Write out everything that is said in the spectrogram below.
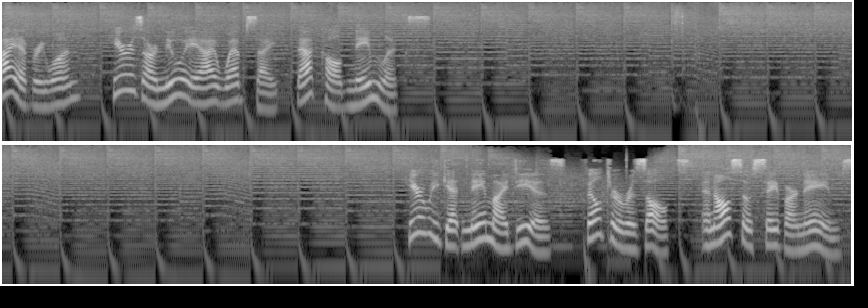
Hi everyone. Here is our new AI website, that called Namelix. Here we get name ideas, filter results, and also save our names.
